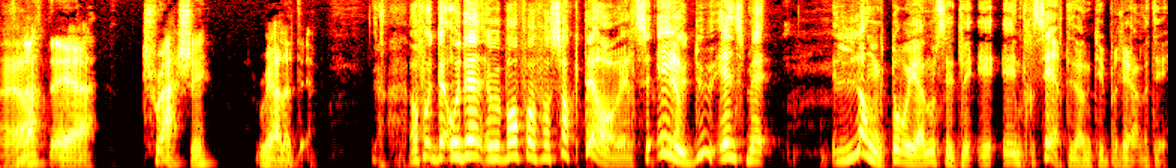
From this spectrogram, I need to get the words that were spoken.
For Ja. dette er trashy reality. Ja, for det, og det, bare for å få sagt det, Arild, så er jo du en som er langt over gjennomsnittlig interessert i den type reality.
